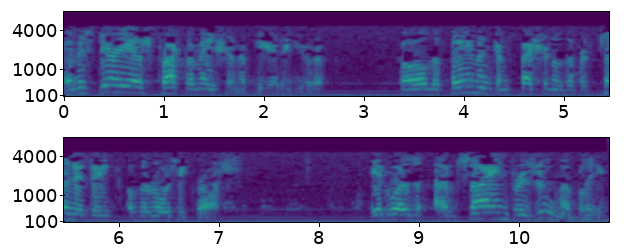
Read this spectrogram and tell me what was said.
a mysterious proclamation appeared in Europe called the Fame and Confession of the Fraternity of the Rosy Cross. It was signed presumably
